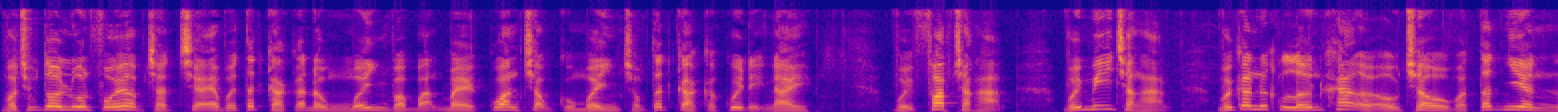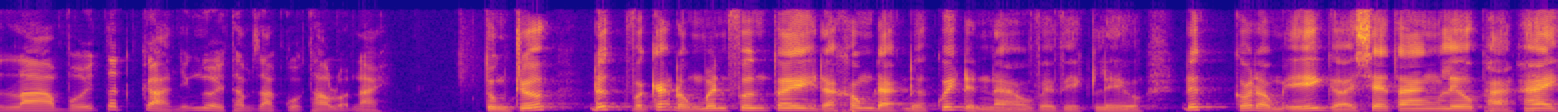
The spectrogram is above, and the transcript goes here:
và chúng tôi luôn phối hợp chặt chẽ với tất cả các đồng minh và bạn bè quan trọng của mình trong tất cả các quy định này. Với Pháp chẳng hạn, với Mỹ chẳng hạn, với các nước lớn khác ở Âu Châu và tất nhiên là với tất cả những người tham gia cuộc thảo luận này. Tuần trước, Đức và các đồng minh phương Tây đã không đạt được quyết định nào về việc liệu Đức có đồng ý gửi xe tăng Leopard 2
